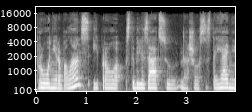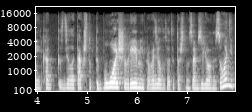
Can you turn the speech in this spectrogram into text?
про нейробаланс и про стабилизацию нашего состояния, и как сделать так, чтобы ты больше времени проводил вот это то, что мы называем зеленой зоне.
